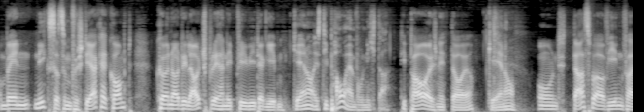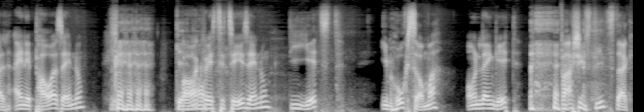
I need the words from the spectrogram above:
Und wenn nichts aus dem Verstärker kommt, können auch die Lautsprecher nicht viel wiedergeben. Genau, ist die Power einfach nicht da. Die Power ist nicht da, ja. Genau. Und das war auf jeden Fall eine Power-Sendung, genau. PowerQuest CC-Sendung, die jetzt im Hochsommer online geht. Faschingsdienstag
